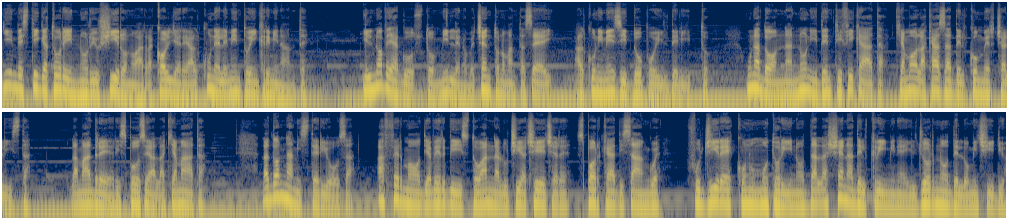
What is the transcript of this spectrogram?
gli investigatori non riuscirono a raccogliere alcun elemento incriminante. Il 9 agosto 1996, alcuni mesi dopo il delitto, una donna non identificata chiamò la casa del commercialista. La madre rispose alla chiamata. La donna misteriosa affermò di aver visto Anna Lucia Cecere, sporca di sangue, fuggire con un motorino dalla scena del crimine il giorno dell'omicidio.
